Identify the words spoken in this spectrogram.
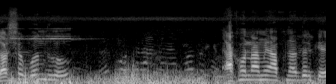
দর্শক বন্ধু, এখন আমি আপনাদেরকে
